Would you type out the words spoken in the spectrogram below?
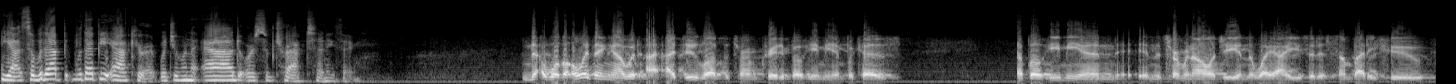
yeah. So would that would that be accurate? Would you want to add or subtract anything? No, well, the only thing I would I, I do love the term creative bohemian because a bohemian in the terminology and the way I use it is somebody who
